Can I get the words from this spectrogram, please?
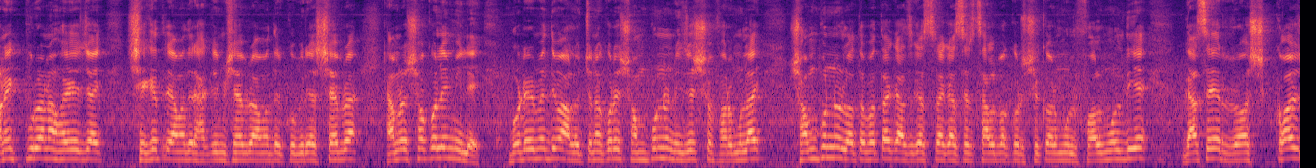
অনেক পুরানো হয়ে যায়, সেক্ষেত্রে আমাদের হাকিম সাহেবরা, আমাদের কবিরাজ সাহেবরা, আমরা সকলে মিলে বোর্ডের মাধ্যমে আলোচনা করে সম্পূর্ণ নিজস্ব ফর্মুলায়, সম্পূর্ণ লতাপাতা গাছগাছরা গাছের সালবাকর শিকড়মূল, ফলমূল দিয়ে, গাছের রস কষ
